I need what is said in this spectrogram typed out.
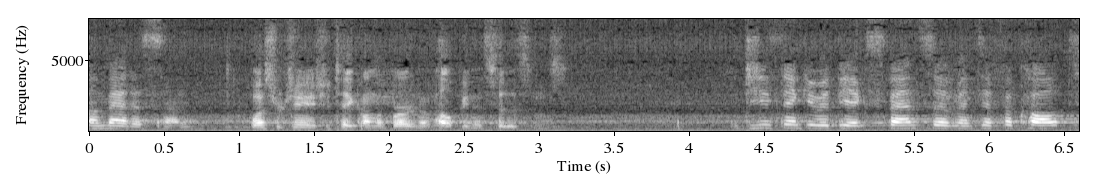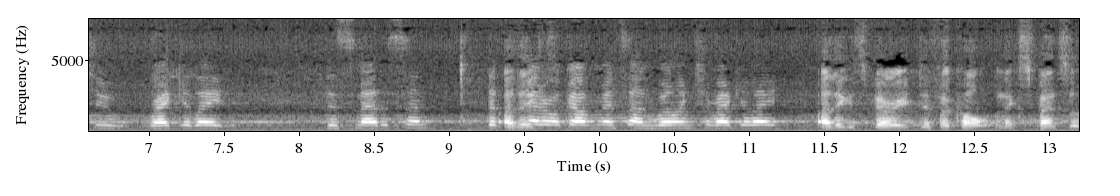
a medicine. West Virginia should take on the burden of helping its citizens. Do you think it would be expensive and difficult to regulate this medicine? That the federal government's unwilling to regulate? I think it's very difficult and expensive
